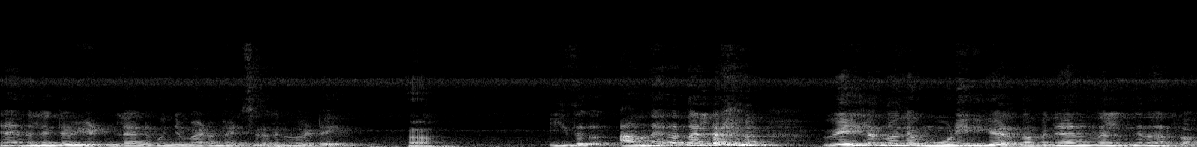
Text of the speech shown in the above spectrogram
ഞാൻ ഇന്നലെ എന്റെ വീട്ടിൽ എന്റെ കുഞ്ഞമ്മയുടെ മരിച്ചിടത്തിന് പോയിട്ടേ. ഇത് അന്നേരം നല്ല വെയിലൊന്നുമില്ല മൂടിയിരിക്കുകയായിരുന്നു. അപ്പം ഞാൻ ഇങ്ങനെ നടക്കാം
